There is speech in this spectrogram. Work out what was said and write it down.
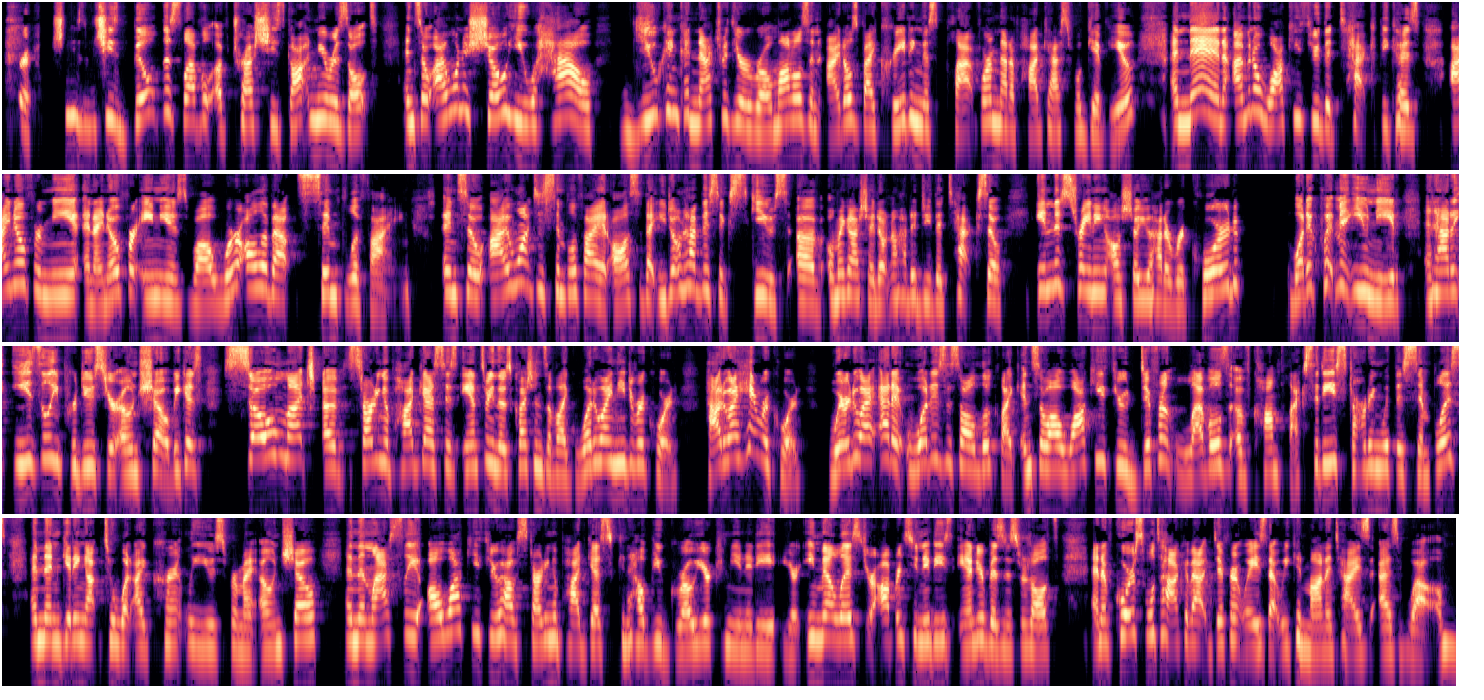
She's she's built this level of trust. She's gotten me results. And so I want to show you how you can connect with your role models and idols by creating this platform that a podcast will give you. And then I'm going to walk you through the tech because I know for me and I know for Amy as well, we're all about simplifying. And so I want to simplify it all so that you don't have this excuse of, oh my gosh, I don't know how to do the tech. So in this training, I'll show you how to record what equipment you need and how to easily produce your own show because so much of starting a podcast is answering those questions of like what do I need to record? How do I hit record? Where do I edit? What does this all look like? And so I'll walk you through different levels of complexity, starting with the simplest and then getting up to what I currently use for my own show. And then lastly, I'll walk you through how starting a podcast can help you grow your community, your email list, your opportunities, and your business results. And of course, we'll talk about different ways that we can monetize as well.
